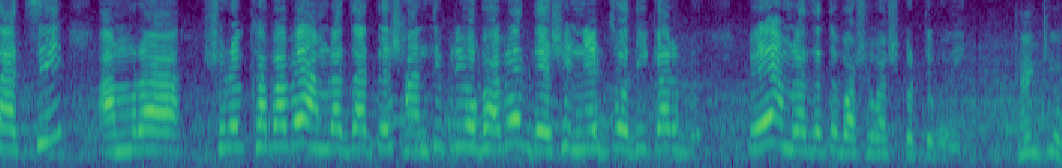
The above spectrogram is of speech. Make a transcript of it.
চাচ্ছি আমরা সুরক্ষাভাবে, আমরা যাতে শান্তিপ্রিয়ভাবে দেশের ন্যায্য অধিকার পেয়ে আমরা যাতে বসবাস করতে পারি। থ্যাংক ইউ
